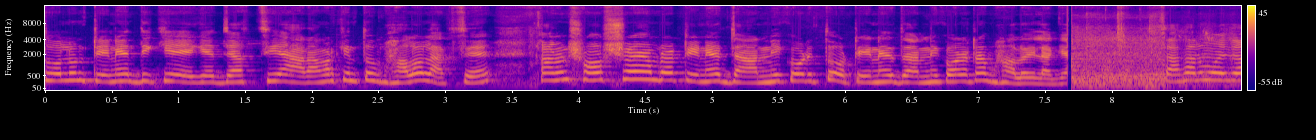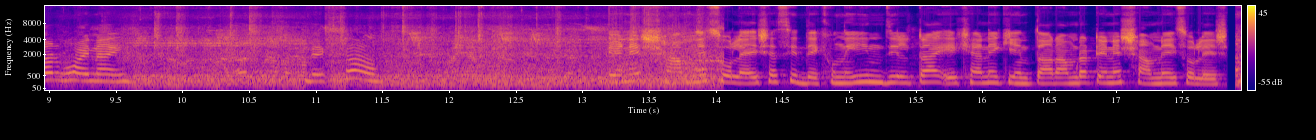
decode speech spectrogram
চলুন ট্রেনের দিকে এগিয়ে যাচ্ছি, আর আমার কিন্তু ভালো লাগছে, কারণ সবসময় আমরা ট্রেনের জার্নি করি তো ট্রেনের জার্নি করাটা ভালোই লাগে। চাকার মরে যাওয়ার ভয় নাই। দেখছ? ট্রেনের সামনে চলে এসেছি। দেখুন, ইঞ্জিলটা এখানে কিন্তু, আর আমরা ট্রেনের সামনেই চলে এসেছি।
